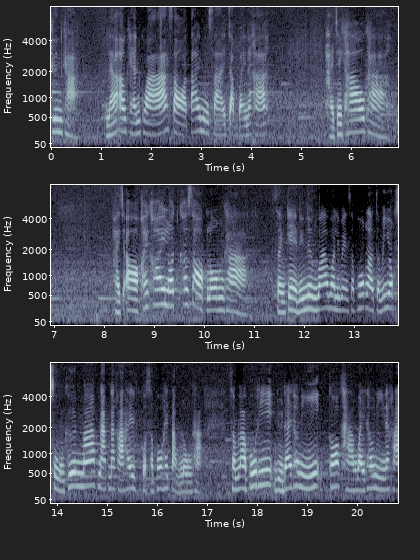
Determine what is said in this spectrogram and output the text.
ขึ้นค่ะ แล้วเอาแขนขวาสอดใต้มือซ้ายจับไว้นะคะ หายใจเข้าค่ะ หายใจออกค่อยๆ ลดข้อศอกลงค่ะ สังเกตนิดนึงว่าบริเวณสะโพกเราจะไม่ยกสูงขึ้นมากนักนะคะ ให้กดสะโพกให้ต่ำลงค่ะสำหรับผู้ที่อยู่ได้เท่านี้ก็ค้างไว้เท่านี้นะคะ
